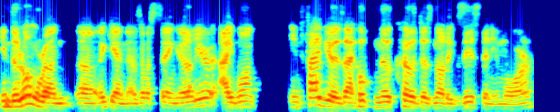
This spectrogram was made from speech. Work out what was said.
In the long run, uh, again, as I was saying earlier, I want in five years, I hope no code does not exist anymore.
